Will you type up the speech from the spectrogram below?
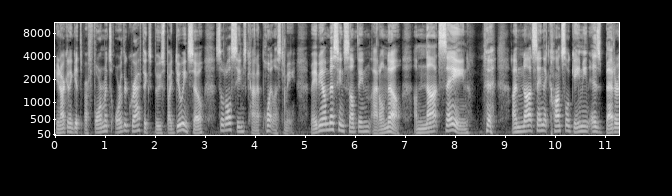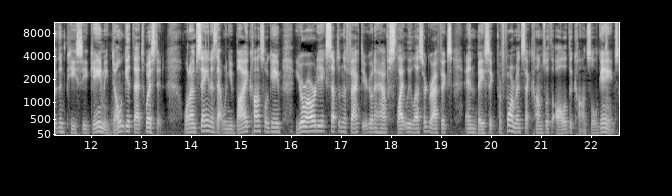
You're not going to get the performance or the graphics boost by doing so, so it all seems kind of pointless to me. Maybe I'm missing something, I don't know. I'm not saying I'm not saying that console gaming is better than PC gaming. Don't get that twisted. What I'm saying is that when you buy a console game, you're already accepting the fact that you're going to have slightly lesser graphics and basic performance that comes with all of the console games.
